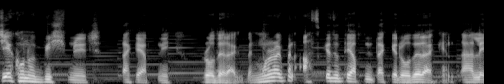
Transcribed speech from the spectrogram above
যে কোনো বিশ মিনিট তাকে আপনি রোদে রাখবেন। মনে রাখবেন আজকে যদি আপনি তাকে রোদে রাখেন, তাহলে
